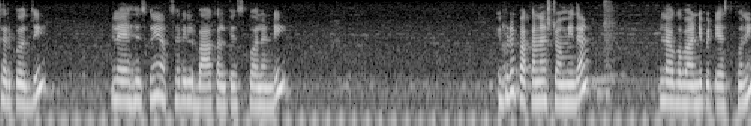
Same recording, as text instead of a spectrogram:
సరిపోద్ది. ఇలా వేసేసుకుని ఒకసారి ఇలా బాగా కలిపేసుకోవాలండి. ఇప్పుడు పక్కన స్టవ్ మీద ఇలా ఒక బాండి పెట్టేసుకొని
